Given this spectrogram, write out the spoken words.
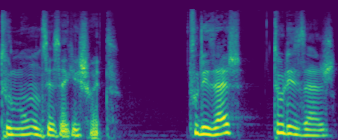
Tout le monde, c'est ça qui est chouette. Tous les âges? Tous les âges,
